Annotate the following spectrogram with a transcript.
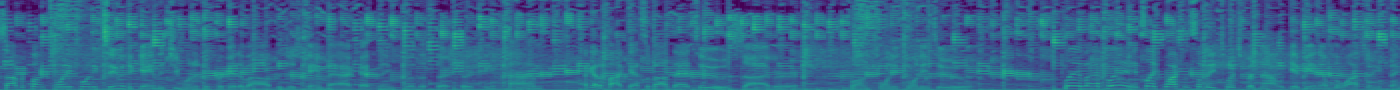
Cyberpunk 2022, the game that you wanted to forget about that just came back, I think, for the thir- 13th time. I got a podcast about that too. Cyberpunk 2022. Play by play. It's like watching somebody Twitch but not being able to watch anything.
